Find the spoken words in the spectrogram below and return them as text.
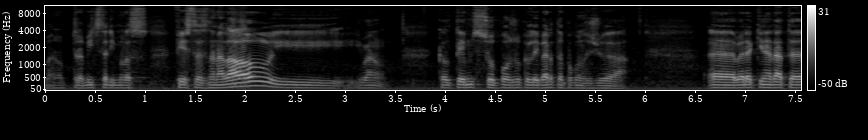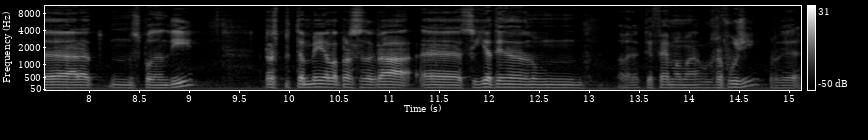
bueno, entremig tenim les festes de Nadal i, i bueno, que el temps suposo que l'hivern tampoc ens ajudarà. Eh, a veure quina data ara ens poden dir. Respecte també a la plaça de Gra, eh, si ja tenen un... A veure què fem amb el refugi, perquè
